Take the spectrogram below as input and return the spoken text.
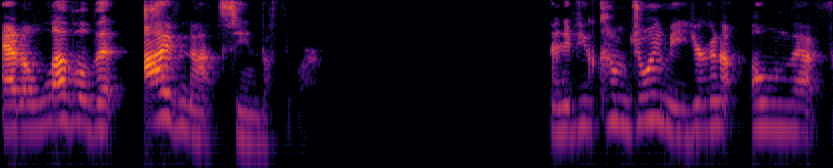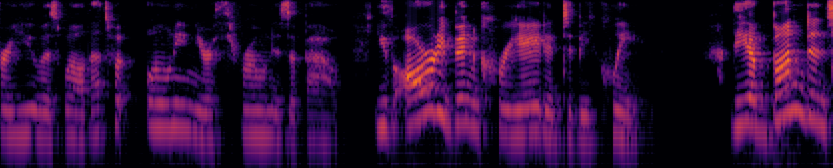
at a level that I've not seen before. And if you come join me, you're going to own that for you as well. That's what owning your throne is about. You've already been created to be queen. The abundance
